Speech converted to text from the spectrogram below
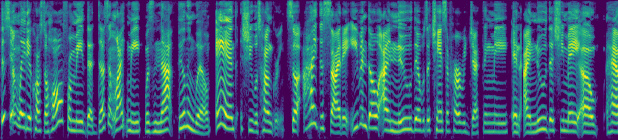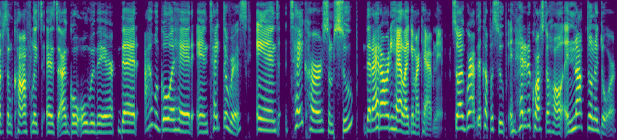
this young lady across the hall from me that doesn't like me was not feeling well, and she was hungry. So I decided, even though I knew there was a chance of her rejecting me, and I knew that she may uh, have some conflicts as I go over there, that I would go ahead and take the risk and take her some soup that I had already had like in my cabinet. So I grabbed a cup of soup and headed across the hall and knocked on the door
